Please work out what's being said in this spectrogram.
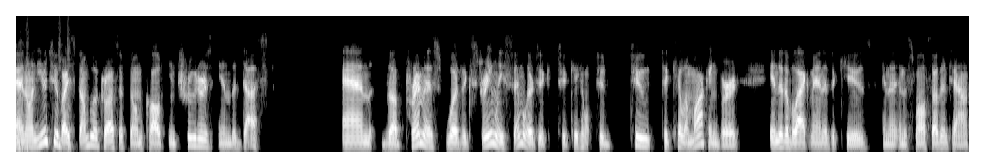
And on YouTube, I stumbled across a film called Intruders in the Dust. And the premise was extremely similar to to to to to Kill a Mockingbird, that a black man is accused in a, in a small southern town,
